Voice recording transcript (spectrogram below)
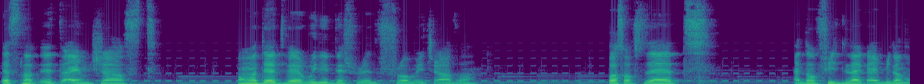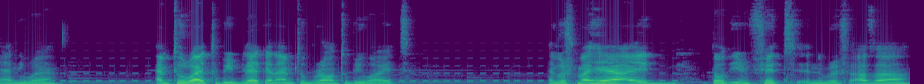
That's not it, I'm just... Mom and Dad were really different from each other. Because of that, I don't feel like I belong anywhere. I'm too white to be black and I'm too brown to be white. And with my hair I don't even fit in with other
